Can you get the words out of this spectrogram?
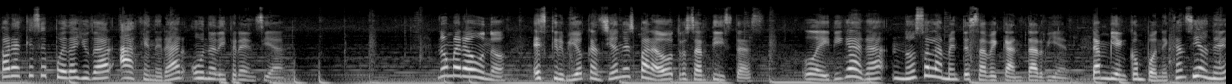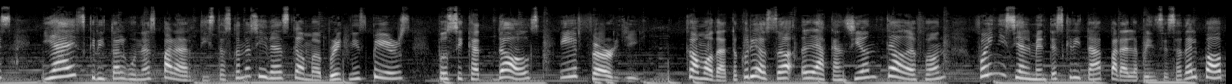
para que se pueda ayudar a generar una diferencia. Número 1. Escribió canciones para otros artistas. Lady Gaga no solamente sabe cantar bien, también compone canciones y ha escrito algunas para artistas conocidas como Britney Spears, Pussycat Dolls y Fergie. Como dato curioso, la canción Telephone fue inicialmente escrita para la princesa del pop,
